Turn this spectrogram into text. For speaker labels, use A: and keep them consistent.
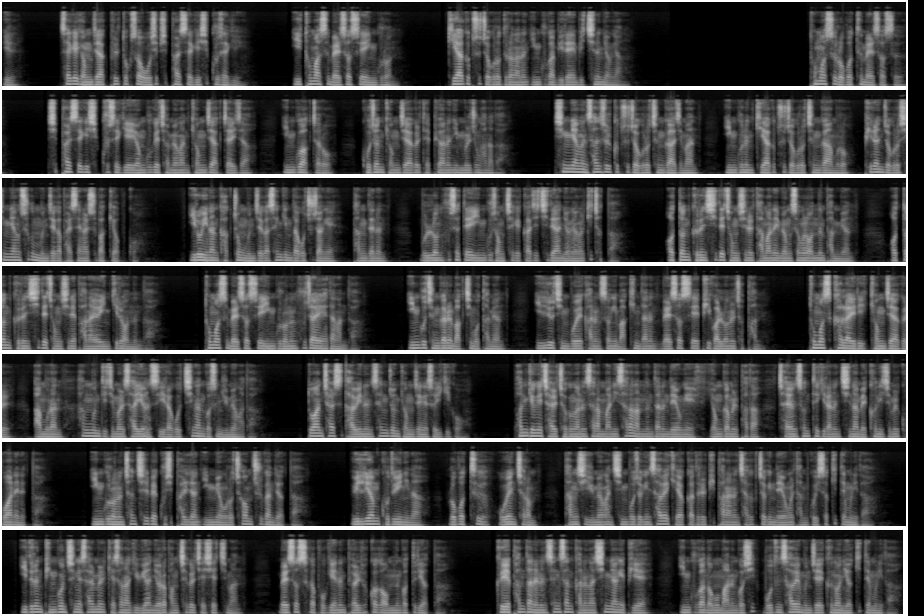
A: 1. 세계 경제학 필독서 50, 18세기, 19세기. 이 토마스 멜서스의 인구론. 기하급수적으로 늘어나는 인구가 미래에 미치는 영향. 토머스 로버트 멜서스. 18세기, 19세기의 영국의 저명한 경제학자이자 인구학자로 고전 경제학을 대표하는 인물 중 하나다. 식량은 산술급수적으로 증가하지만 인구는 기하급수적으로 증가하므로 필연적으로 식량 수급 문제가 발생할 수밖에 없고 이로 인한 각종 문제가 생긴다고 주장해 당대는 물론 후세 때의 인구 정책에까지 지대한 영향을 끼쳤다. 어떤 글은 시대 정신을 담아내 명성을 얻는 반면 어떤 글은 시대 정신에 반하여 인기를 얻는다. 토머스 멜서스의 인구론은 후자에 해당한다. 인구 증가를 막지 못하면 인류 진보의 가능성이 막힌다는 멜서스의 비관론을 접한 토머스 칼라일이 경제학을 암울한 학문 디지멀 사이언스이라고 칭한 것은 유명하다. 또한 찰스 다윈은 생존 경쟁에서 이기고 환경에 잘 적응하는 사람만이 살아남는다는 내용의 영감을 받아 자연 선택이라는 진화 메커니즘을 고안해냈다. 인구론은 1798년 익명으로 처음 출간되었다. 윌리엄 고드윈이나 로버트 오웬처럼 당시 유명한 진보적인 사회 개혁가들을 비판하는 자극적인 내용을 담고 있었기 때문이다. 이들은 빈곤층의 삶을 개선하기 위한 여러 방책을 제시했지만 멜서스가 보기에는 별 효과가 없는 것들이었다. 그의 판단에는 생산 가능한 식량에 비해 인구가 너무 많은 것이 모든 사회 문제의 근원이었기 때문이다.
